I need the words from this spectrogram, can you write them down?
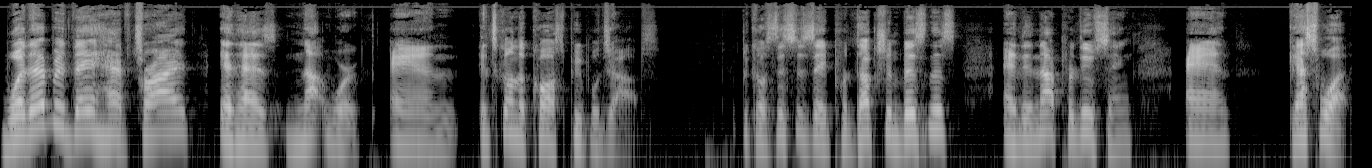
whatever they have tried, it has not worked, and it's going to cost people jobs because this is a production business, and they're not producing. And guess what?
